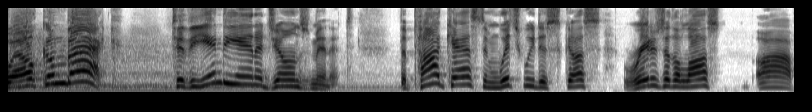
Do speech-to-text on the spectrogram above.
Welcome back to the Indiana Jones Minute, the podcast in which we discuss Raiders of the Lost. Ah,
